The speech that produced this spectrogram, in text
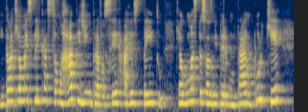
Então aqui é uma explicação rapidinho para você a respeito que algumas pessoas me perguntaram por que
